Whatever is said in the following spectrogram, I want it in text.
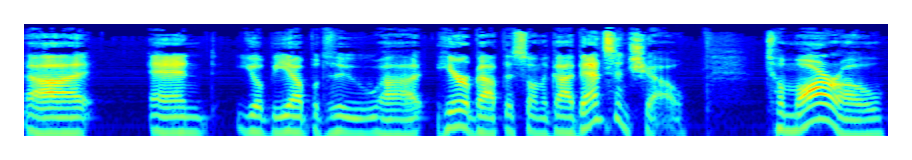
uh, and you'll be able to uh, hear about this on the Guy Benson show. Tomorrow,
